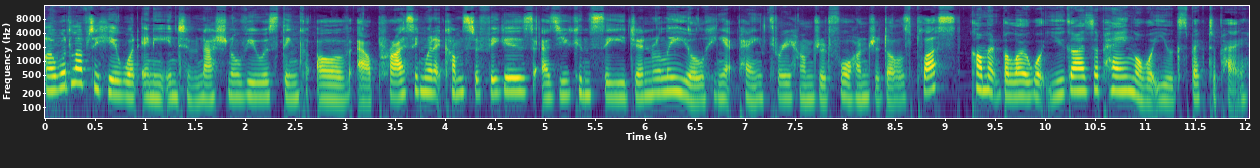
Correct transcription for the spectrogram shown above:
I would love to hear what any international viewers think of our pricing when it comes to figures. As you can see, generally you're looking at paying $300, $400 plus. Comment below what you guys are paying or what you expect to pay.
